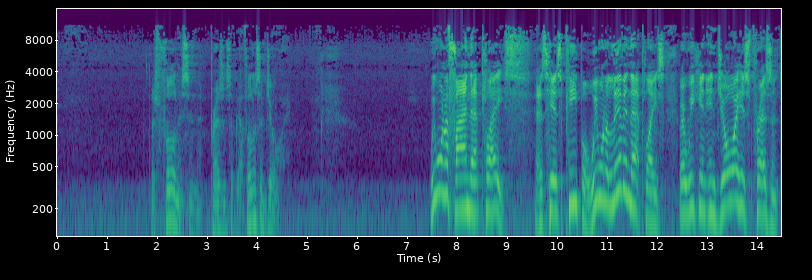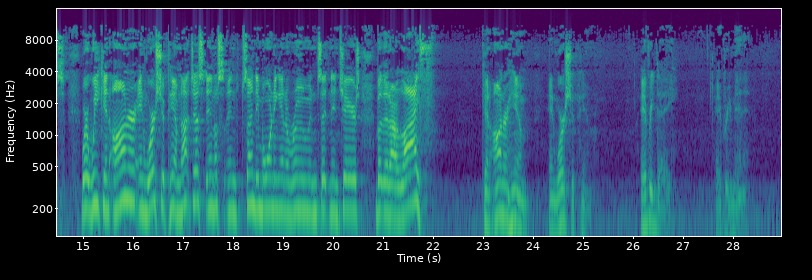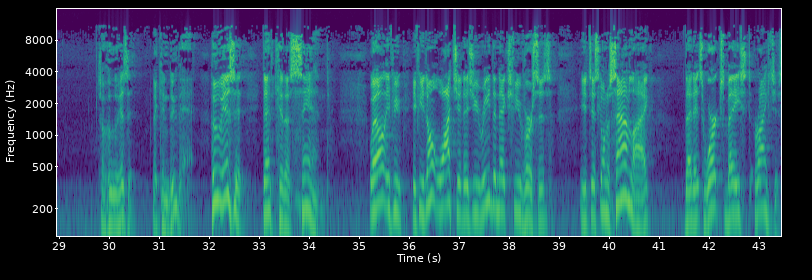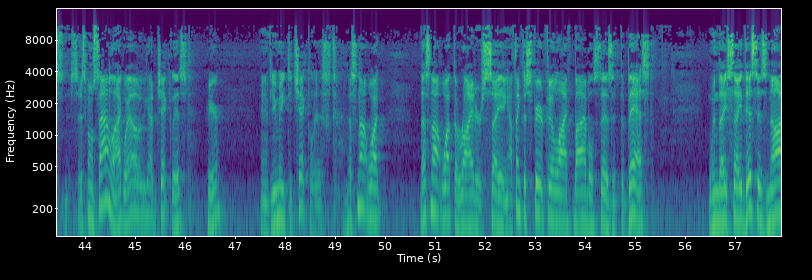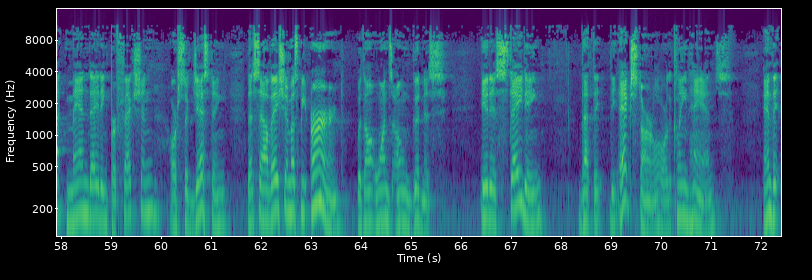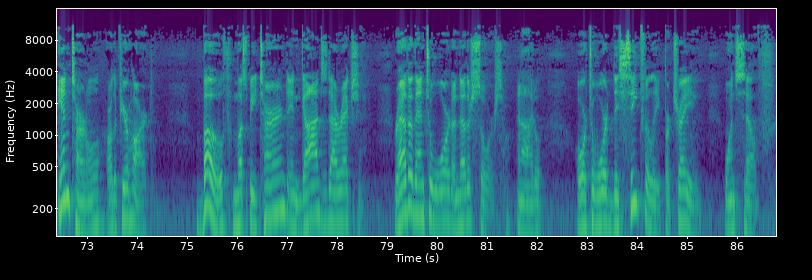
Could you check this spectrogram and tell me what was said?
There's fullness in the presence of God, fullness of joy. We want to find that place as His people. We want to live in that place where we can enjoy His presence, where we can honor and worship Him, not just in, a, in Sunday morning in a room and sitting in chairs, but that our life can honor Him and worship Him every day, every minute. So who is it that can do that? Who is it that can ascend? Well, if you, if you don't watch it as you read the next few verses, it's just going to sound like that it's works-based righteousness. It's going to sound like, well, we got a checklist here. And if you meet the checklist, that's not what, that's not what the writer's saying. I think the Spirit-filled Life Bible says it the best when they say this is not mandating perfection or suggesting that salvation must be earned with one's own goodness. It is stating that the, the external or the clean hands and the internal or the pure heart both must be turned in God's direction rather than toward another source, an idol, or toward deceitfully portraying oneself.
